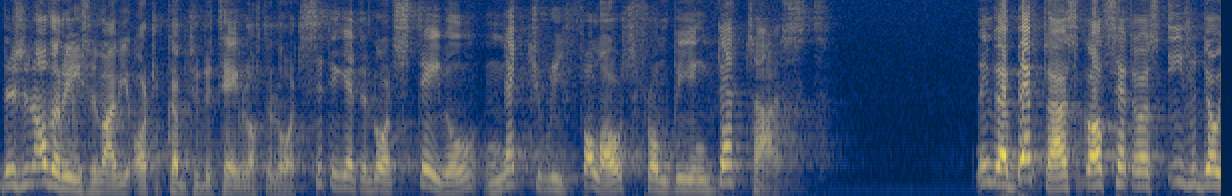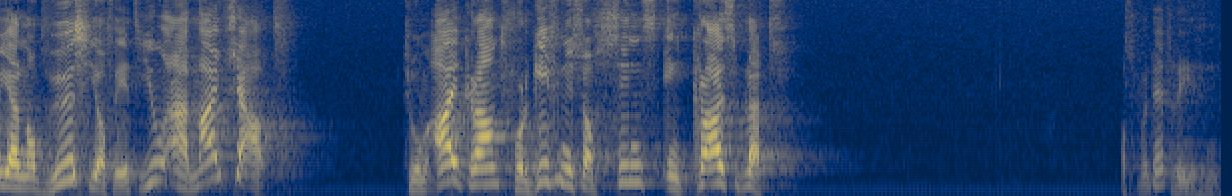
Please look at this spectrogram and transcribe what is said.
There's another reason why we ought to come to the table of the Lord. Sitting at the Lord's table naturally follows from being baptized. When we are baptized, God said to us, even though you are not worthy of it, you are my child, to whom I grant forgiveness of sins in Christ's blood. Also for that reason,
